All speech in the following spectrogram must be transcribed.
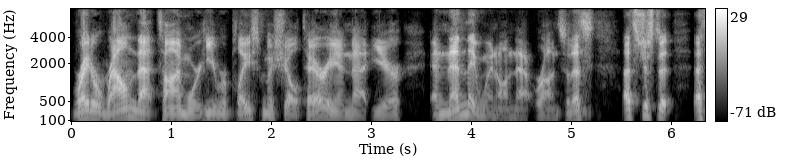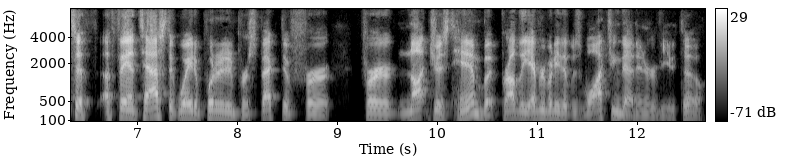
right around that time where he replaced Michel Therrien in that year, and then they went on that run. So that's that's just a that's a, a fantastic way to put it in perspective for for not just him, but probably everybody that was watching that interview too.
